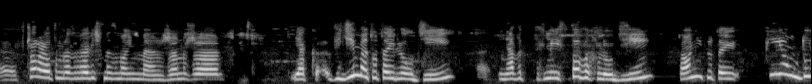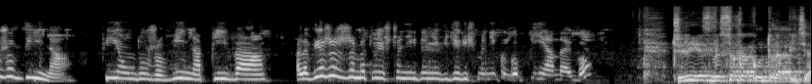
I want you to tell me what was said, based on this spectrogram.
yy, wczoraj o tym rozmawialiśmy z moim mężem, że jak widzimy tutaj ludzi, i nawet tych miejscowych ludzi, to oni tutaj piją dużo wina, piją dużo wina, piwa, ale wierzysz, że my tu jeszcze nigdy nie widzieliśmy nikogo pijanego? Czyli jest wysoka kultura picia.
